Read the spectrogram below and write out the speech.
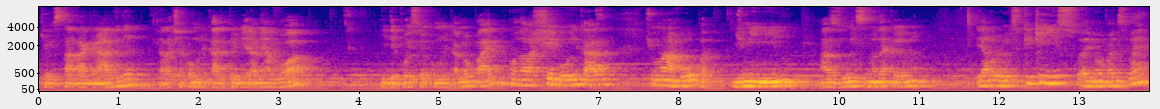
que eu estava grávida, ela tinha comunicado primeiro a minha avó e depois foi comunicar meu pai. E quando ela chegou em casa, tinha uma roupa de menino azul em cima da cama. E ela olhou e disse: O que, que é isso? Aí meu pai disse: Ué,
